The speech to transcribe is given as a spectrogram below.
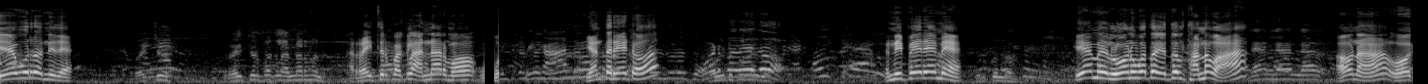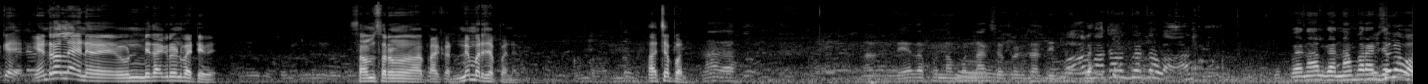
ఏ ఊరు నీదే రైతుల పక్కల అన్నారమో ఎంత రేటు నీ పేరేమే ఏమి లోన్ పోతావు ఎద్దులు తన్నవా? అవునా? ఓకే. ఎన్ని రోజులు ఆయన మీ దగ్గర ఉండి పట్టేవి సంవత్సరం పక్కన నెంబర్ చెప్పండి. ఆ, చెప్పండి. నాకు ముప్పై నాలుగు నంబర్ అని చెప్పు.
